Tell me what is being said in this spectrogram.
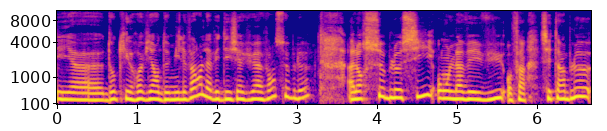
Et euh, donc il revient en 2020, on l'avait déjà vu avant ce bleu? Alors ce bleu-ci, on l'avait vu, enfin c'est un bleu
